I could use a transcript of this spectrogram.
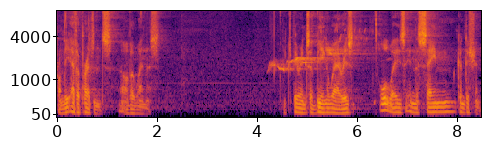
from the ever-presence of awareness. The experience of being aware is always in the same condition.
